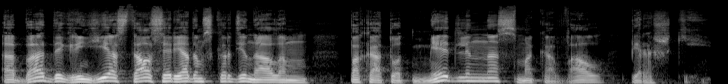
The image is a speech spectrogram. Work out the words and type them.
аббат де Гриньи остался рядом с кардиналом, пока тот медленно смаковал пирожки.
